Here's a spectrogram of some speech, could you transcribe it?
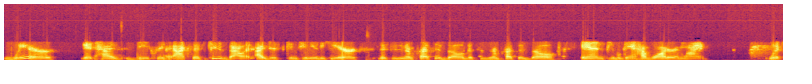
where it has decreased access to the ballot. I just continue to hear this is an oppressive bill, this is an oppressive bill, and people can't have water in line which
